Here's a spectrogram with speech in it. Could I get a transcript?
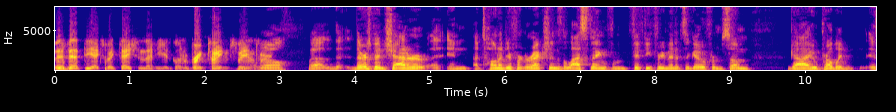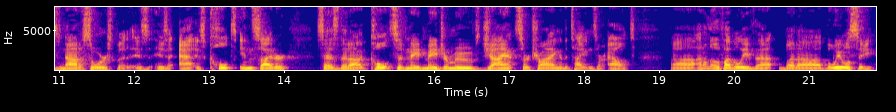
Is that the expectation that he is going to break Titans fans? Well, well, th- there's been chatter uh, in a ton of different directions. The last thing from 53 minutes ago from some guy who probably is not a source, but is his at is Colts insider says that uh, Colts have made major moves. Giants are trying, and the Titans are out. Uh, I don't know if I believe that, but uh, but we will see.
